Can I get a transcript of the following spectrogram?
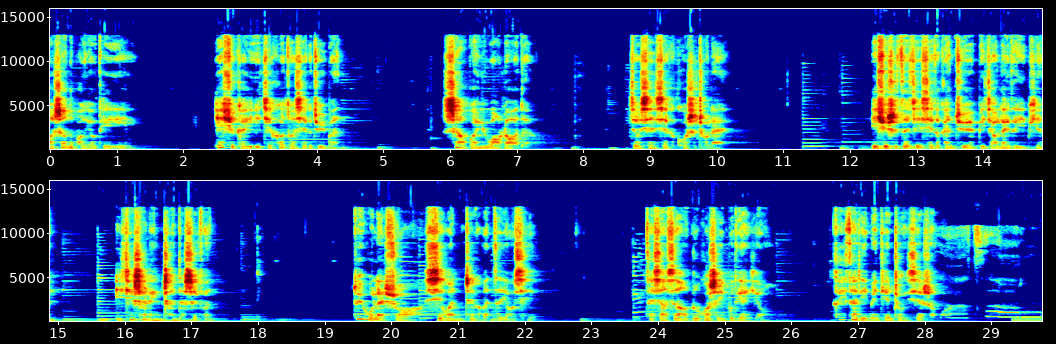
网上的朋友提议，也许可以一起合作写个剧本，是要关于网络的，就先写个故事出来。也许是自己写的感觉比较累的一篇，已经是凌晨的时分。对于我来说，喜欢这个文字游戏。再想想，如果是一部电影，可以在里面填充一些什么？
